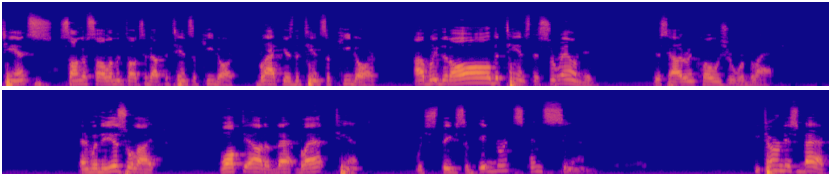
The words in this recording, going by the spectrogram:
tents, Song of Solomon talks about the tents of Kedar. Black is the tents of Kedar. I believe that all the tents that surrounded this outer enclosure were black. And when the Israelite walked out of that black tent, which speaks of ignorance and sin, he turned his back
